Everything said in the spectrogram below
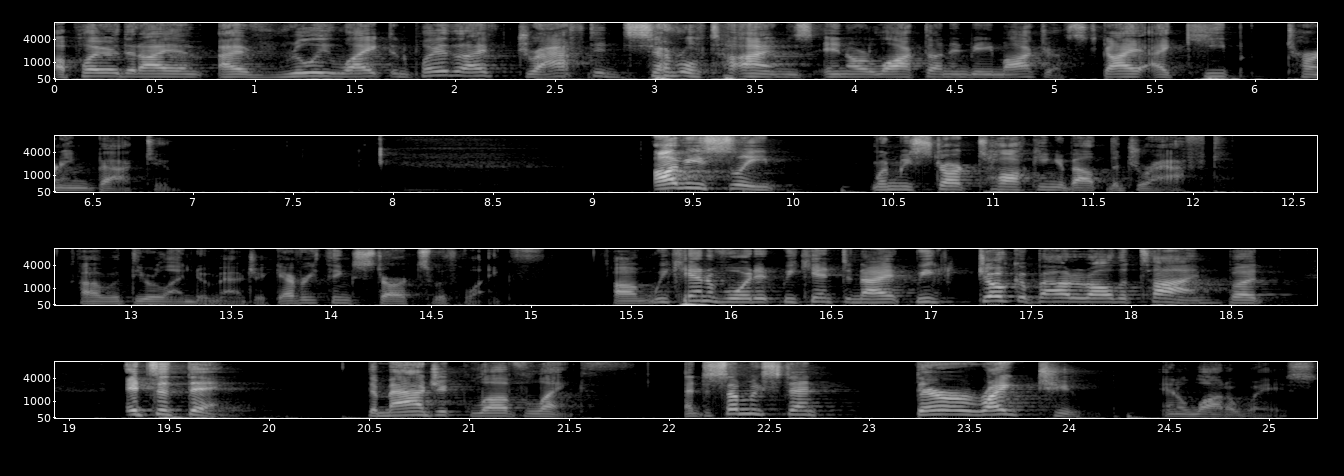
A player that I am I've really liked and a player that I've drafted several times in our Locked On NBA mock drafts. Guy I keep turning back to. Obviously, when we start talking about the draft uh, with the Orlando Magic, everything starts with length. Um, we can't avoid it. We can't deny it. We joke about it all the time, but it's a thing. The Magic love length. And to some extent, they're right to in a lot of ways.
